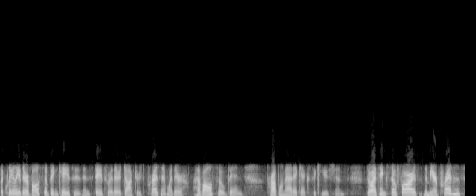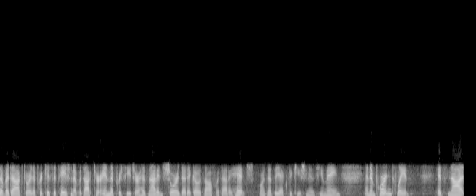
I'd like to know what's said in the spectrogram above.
But clearly, there have also been cases in states where there are doctors present where there have also been problematic executions. So I think so far the mere presence of a doctor or the participation of a doctor in the procedure has not ensured that it goes off without a hitch or that the execution is humane. And importantly, it's not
